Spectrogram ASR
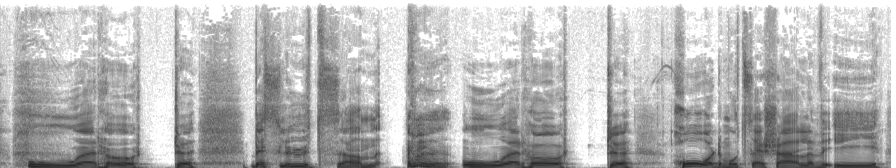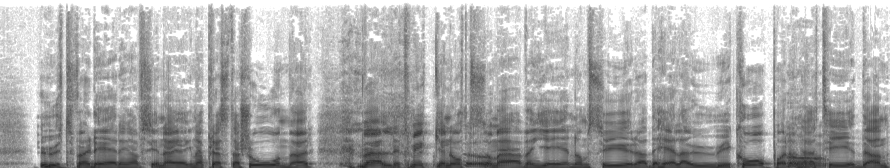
Oerhört beslutsam, oerhört hård mot sig själv i utvärdering av sina egna prestationer. Väldigt mycket något som även genomsyrade hela UIK på den här tiden.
